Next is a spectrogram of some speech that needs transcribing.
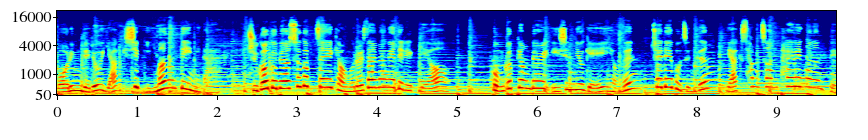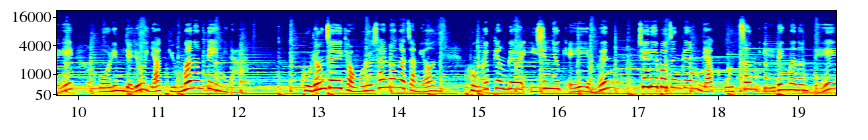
월임대료 약 12만 원대입니다. 주거급여 수급자의 경우를 설명해 드릴게요. 공급형별 26A형은 최대 보증금 약 3,800만 원대에 월임대료 약 6만 원대입니다. 고령자의 경우를 설명하자면 공급형별 26A형은 최대 보증금 약 5,100만 원대에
